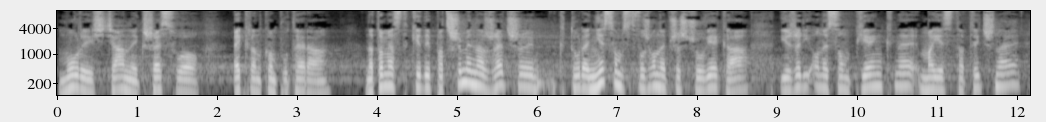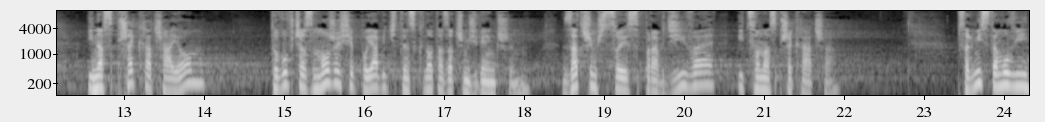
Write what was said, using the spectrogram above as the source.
Mury, ściany, krzesło, ekran komputera. Natomiast kiedy patrzymy na rzeczy, które nie są stworzone przez człowieka, jeżeli one są piękne, majestatyczne i nas przekraczają, to wówczas może się pojawić tęsknota za czymś większym, za czymś, co jest prawdziwe i co nas przekracza. Psalmista mówi,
